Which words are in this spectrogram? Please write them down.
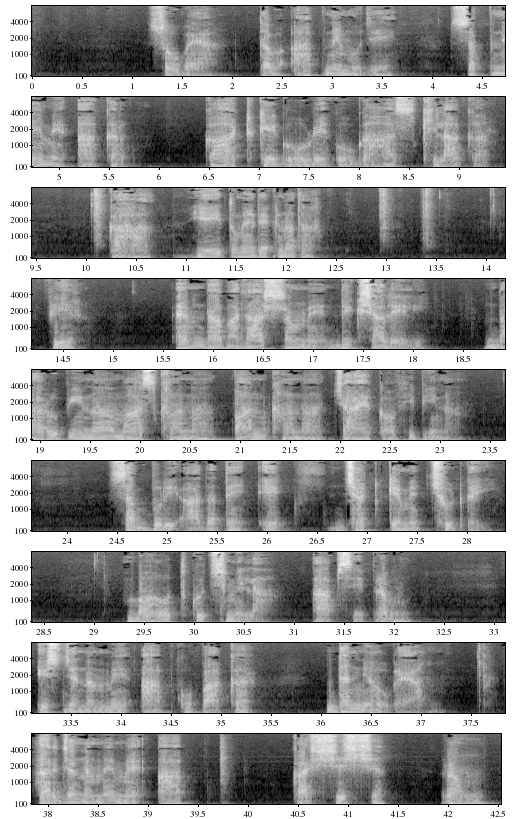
सो गया। तब आपने मुझे सपने में आकर काठ के घोड़े को घास खिलाकर कहा, यही तुम्हें देखना था। फिर अहमदाबाद आश्रम में दीक्षा ले ली। दारू पीना, मांस खाना, पान खाना, चाय, कॉफ़ी पीना। सब बुरी आदतें एक झटके में छूट गई। बहुत कुछ मिला आपसे, प्रभु। इस जन्म में आपको पाकर धन्य हो गया हूँ। हर जन्म में मैं आप का शिष्य रहूँ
